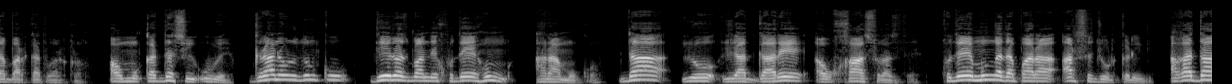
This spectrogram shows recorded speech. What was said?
له برکت ورکړو او مقدس یې وې ګران اوردونکو دې ورځ باندې خدای هم آرام وکړو دا یو یادګارې او خاص ورځ ده خدای مونږه د پاره ارس جوړ کړی دی هغه دا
